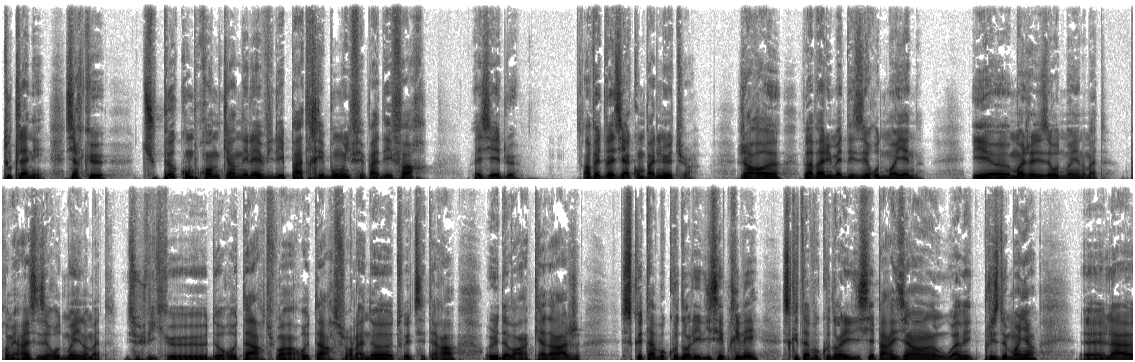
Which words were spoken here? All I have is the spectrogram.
toute l'année c'est à dire que tu peux comprendre qu'un élève il est pas très bon il fait pas d'efforts vas-y aide-le en fait vas-y accompagne-le tu vois genre euh, va pas lui mettre des zéros de moyenne et euh, moi j'avais zéro de moyenne en maths première S, c'est zéro de moyenne en maths. Il suffit que de retard, tu vois, un retard sur la note ou etc. Au lieu d'avoir un cadrage, ce que tu as beaucoup dans les lycées privés, ce que tu as beaucoup dans les lycées parisiens ou avec plus de moyens. Euh, là,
